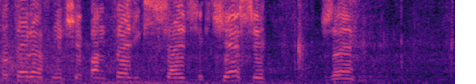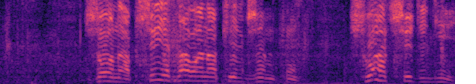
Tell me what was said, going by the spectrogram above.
To teraz niech się pan Felix Szelczyk cieszy, że żona przyjechała na pielgrzymkę, szła trzy dni,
